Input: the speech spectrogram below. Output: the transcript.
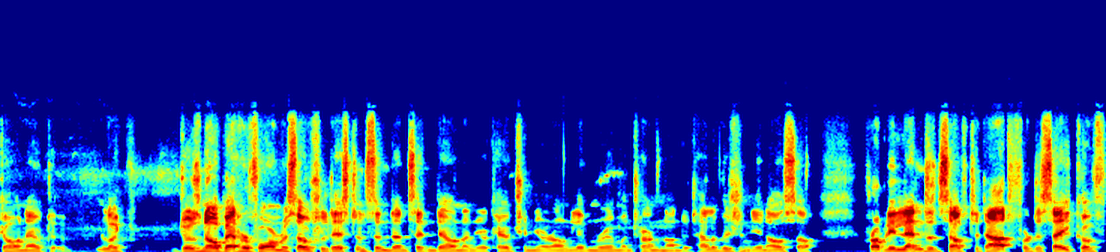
going out to, like there's no better form of social distancing than sitting down on your couch in your own living room and turning on the television, you know. So probably lends itself to that for the sake of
